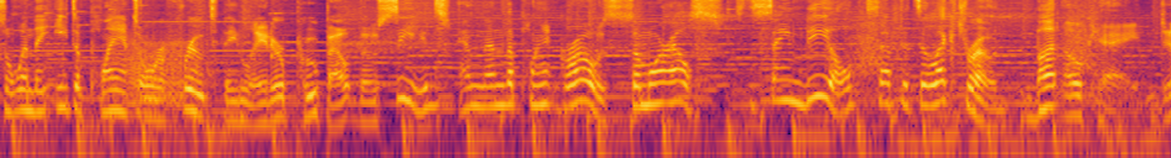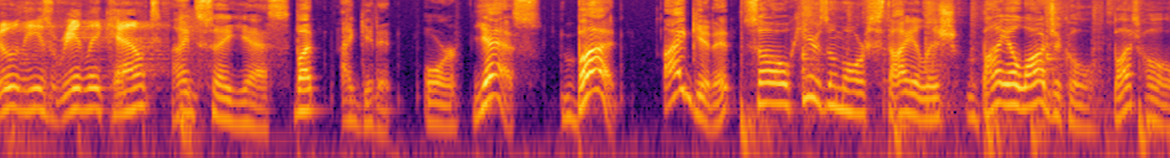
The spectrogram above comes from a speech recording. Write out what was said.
so when they eat a plant or a fruit, they later poop out those seeds, and then the plant grows somewhere else. It's the same deal, except it's electrode. But okay. Do these really count? I'd say yes, but I get it. Or yes, but I get it. So here's a more stylish, biological butthole.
